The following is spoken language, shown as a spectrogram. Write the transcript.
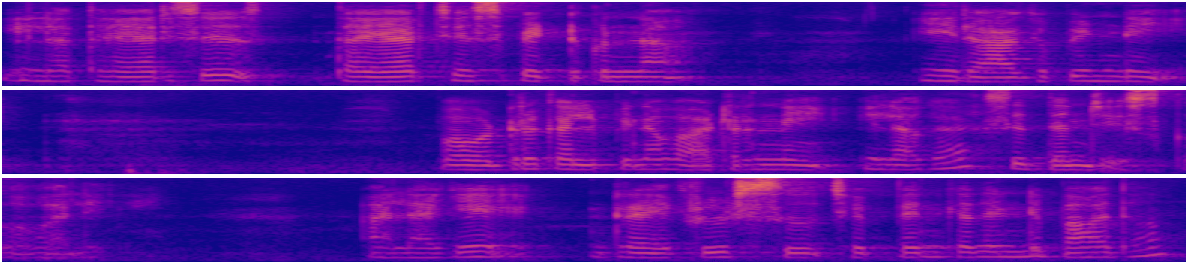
ఇలా తయారు చే తయారు చేసి పెట్టుకున్న ఈ రాగిపిండి పౌడర్ కలిపిన వాటర్ని ఇలాగా సిద్ధం చేసుకోవాలి. అలాగే డ్రై ఫ్రూట్స్ చెప్పాను కదండి బాదం.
